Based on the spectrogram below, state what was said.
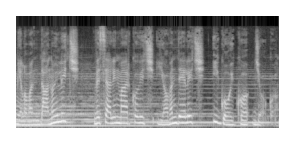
Milovan Danojlić, Veselin Marković, Jovan Delić i Gojko Đogo.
